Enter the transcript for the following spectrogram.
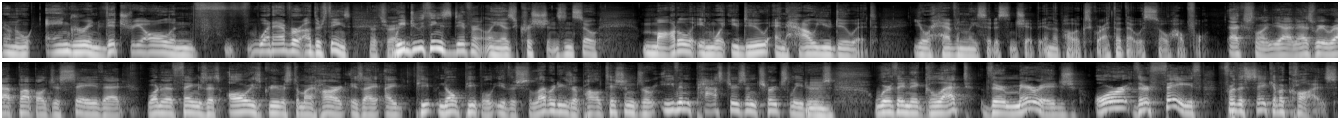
don't know, anger and vitriol and f- whatever other things. That's right. We do things differently as Christians. And so model in what you do and how you do it your heavenly citizenship in the public square. I thought that was so helpful. Excellent. Yeah. And as we wrap up, I'll just say that one of the things that's always grievous to my heart is I, I pe- know people, either celebrities or politicians or even pastors and church leaders, mm. Where they neglect their marriage or their faith for the sake of a cause.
